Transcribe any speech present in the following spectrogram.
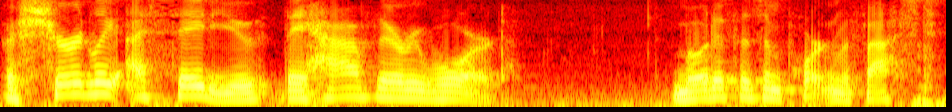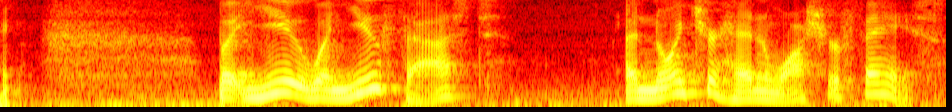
Assuredly, I say to you, they have their reward. Motive is important with fasting. But you, when you fast, anoint your head and wash your face,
